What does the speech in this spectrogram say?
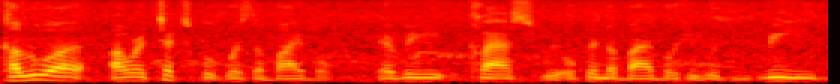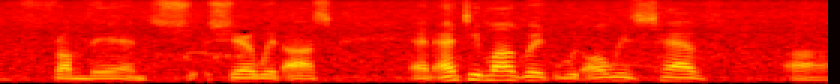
Kalua, our textbook was the Bible. Every class we opened the Bible, he would read from there and sh- share with us. And Auntie Margaret would always have uh,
